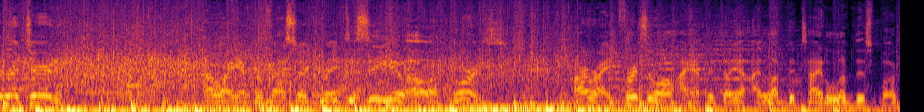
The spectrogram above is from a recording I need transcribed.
Richard. How are you, Professor? Great to see you. Oh, of course. All right, first of all, I have to tell you, I love the title of this book,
